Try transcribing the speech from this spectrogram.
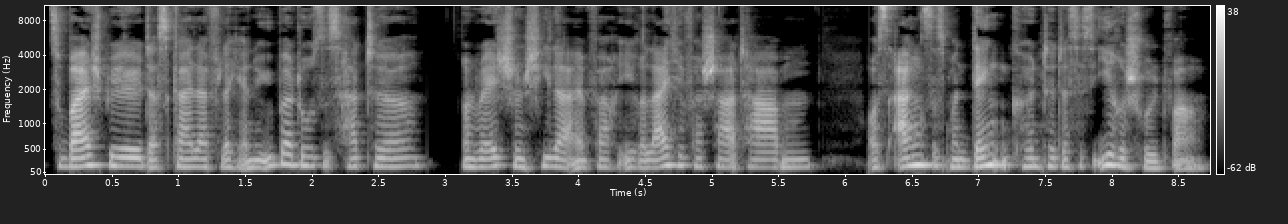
Zum Beispiel, dass Skylar vielleicht eine Überdosis hatte und Rachel und Sheila einfach ihre Leiche verscharrt haben, aus Angst, dass man denken könnte, dass es ihre Schuld war.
